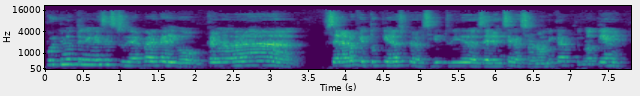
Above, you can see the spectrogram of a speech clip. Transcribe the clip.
¿por qué no te vienes a estudiar para acá? Digo, Canadá será lo que tú quieras, pero así que tu vida de herencia gastronómica, pues no tiene.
